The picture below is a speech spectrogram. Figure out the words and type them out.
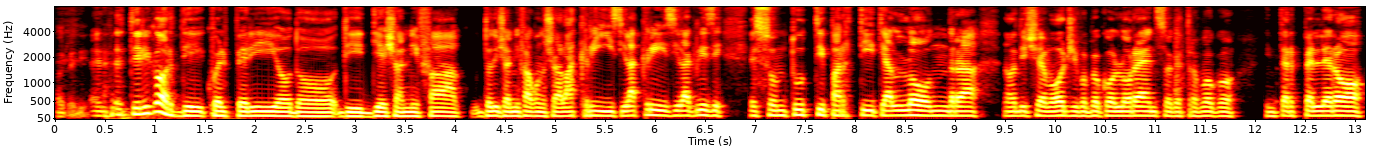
dire. E- e ti ricordi quel periodo di dieci anni fa, 12 anni fa, quando c'era la crisi, la crisi, la crisi, e sono tutti partiti a Londra? No, dicevo oggi proprio con Lorenzo che tra poco interpellerò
